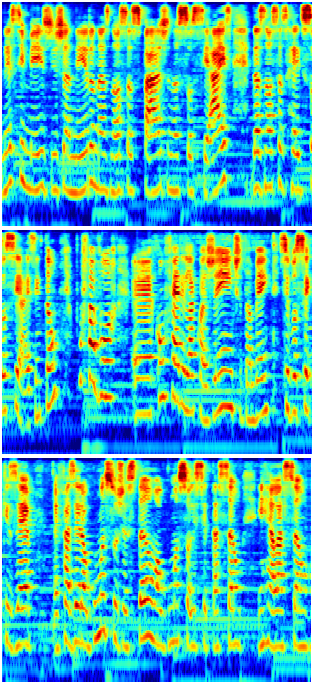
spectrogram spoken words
nesse mês de janeiro nas nossas páginas sociais, das nossas redes sociais. Então, por favor, é, confere lá com a gente também. Se você quiser é, fazer alguma sugestão, alguma solicitação em relação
